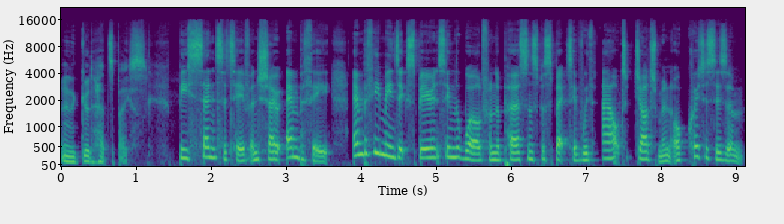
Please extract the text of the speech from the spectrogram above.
and in a good headspace. Be sensitive and show empathy. Empathy means experiencing the world from the person's perspective without judgment or criticism.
